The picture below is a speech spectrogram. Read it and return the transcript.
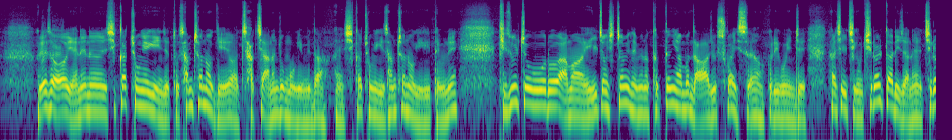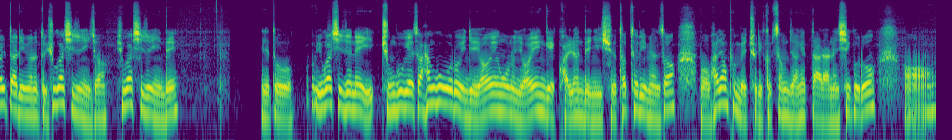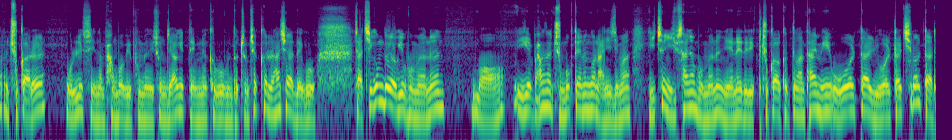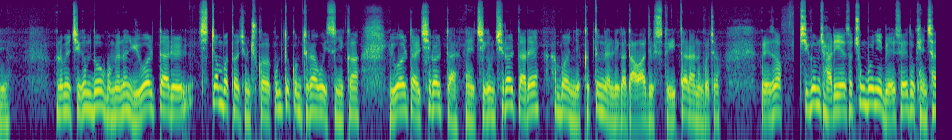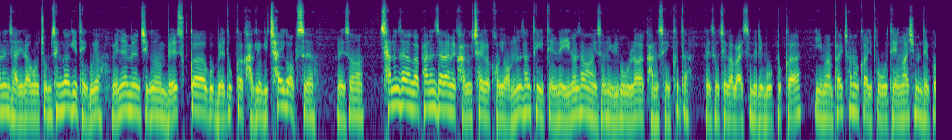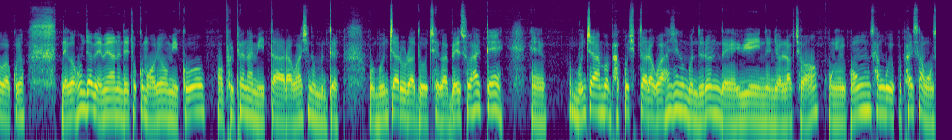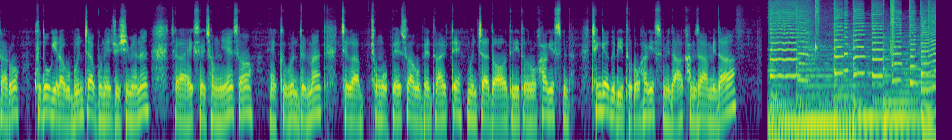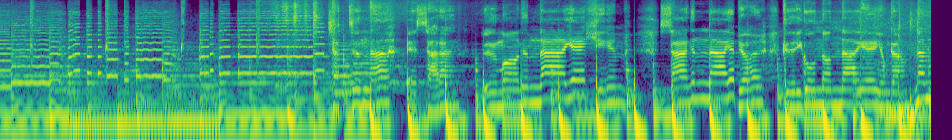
그래서 얘네는 시가총액이 이제 또 3천억이에요. 작지 않은 종목입니다. 예, 시가총액이 3천억이기 때문에 기술적으로 아마 일정 시점이 되면 급등이 한번 나와줄 수가 있어요. 그리고 이제 사실 지금 7월 달이잖아요. 7월 달이면 또 휴가 시즌이죠. 휴가 시즌인데 이제 또 휴가 시즌에 이- 중국에서 한국으로 이제 여행 오는 여행객 관련된 이슈 터트리면서 뭐 화장품 매출이 급성장했다라는 식으로 어 주가를 올릴 수 있는 방법이 분명히 존재하기 때문에 그 부분도 좀 체크를 하셔야 되고 자 지금도 여기 보면은 뭐 이게 항상 중복되는 건 아니지만 2024년 보면은 얘네들이 주가가 급등한 타이밍이 5월달, 6월달, 7월달이에요. 그러면 지금도 보면은 6월달 시점부터 지금 주가가 꿈틀꿈틀하고 있으니까 6월달, 7월달, 예, 지금 7월달에 한번 급등 랠리가 나와줄 수도 있다라는 거죠. 그래서 지금 자리에서 충분히 매수해도 괜찮은 자리라고 좀 생각이 되고요. 왜냐하면 지금 매수가하고 매도가 가격이 차이가 없어요. 그래서 사는 사람과 파는 사람의 가격 차이가 거의 없는 상태이기 때문에 이런 상황에서는 위로 올라갈 가능성이 크다. 그래서 제가 말씀드린 목표가 28,000원까지 보고 대응하시면 될 것 같고요. 내가 혼자 매매하는데 조금 어려움이 있고 어, 불편함이 있다라고 하시는 분들 뭐 문자로라도 제가 매수할 때 예, 문자 한번 받고 싶다라고 하시는 분들은 네, 위에 있는 연락처 010-3969-8354로 구독이라고 문자 보내주시면은 제가 엑셀 정리해서 예, 그분들만 제가 종목 매수하고 매도할 때 문자 넣어드리도록 하겠습니다. 챙겨드리도록 하겠습니다. 감사합니다. 별. 그리고 넌 나의 영감 난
